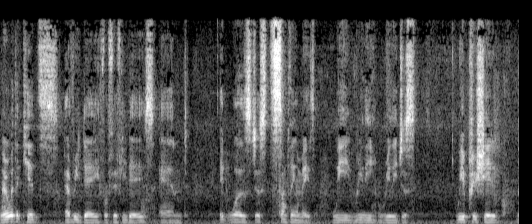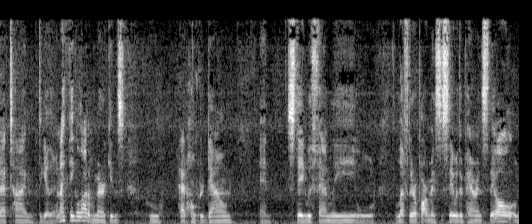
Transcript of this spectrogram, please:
we were with the kids every day for 50 days and it was just something amazing. We really, really just we appreciated that time together. And I think a lot of Americans who had hunkered down and stayed with family or left their apartments to stay with their parents. They all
